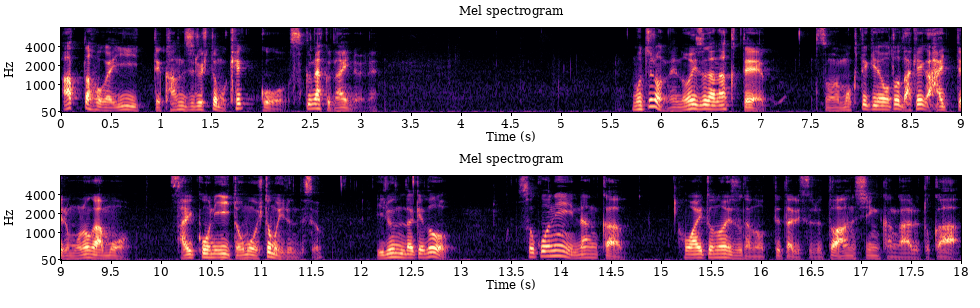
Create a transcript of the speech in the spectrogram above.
あった方がいいって感じる人も結構少なくないのよね。もちろんねノイズがなくてその目的の音だけが入ってるものがもう最高にいいと思う人もいるんですよ。いるんだけどそこになんかホワイトノイズが乗ってたりすると安心感があるとか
